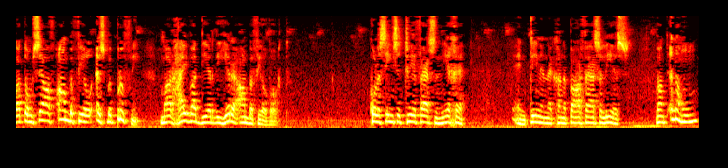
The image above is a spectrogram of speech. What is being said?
wat homself aanbeveel is beproef nie, maar hy wat deur die Here aanbeveel word. Kolossense 2 vers 9 en 10 en ek gaan 'n paar verse lees. Want in hom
